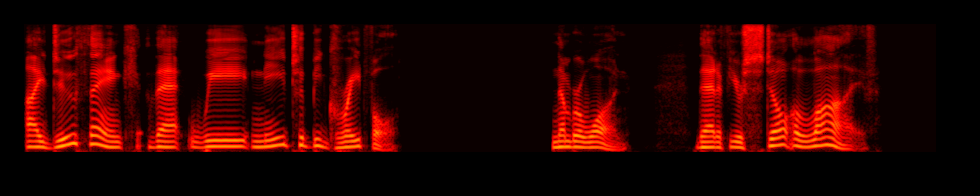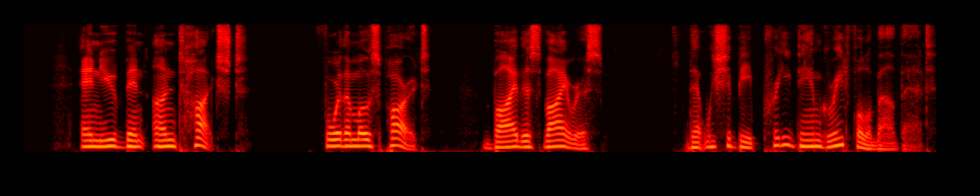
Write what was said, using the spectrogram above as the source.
I do think that we need to be grateful number one, that if you're still alive and you've been untouched for the most part by this virus, that we should be pretty damn grateful about that.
